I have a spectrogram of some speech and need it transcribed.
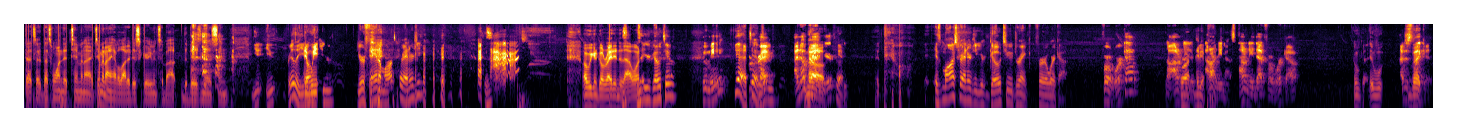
that's a that's one that tim and i tim and i have a lot of disagreements about the business and You you really you And don't we- you you're a fan of Monster Energy? Are we gonna go right into that one Is that your go-to? Who me? Yeah, Tim. is Craig. I know No. Craig is. yeah. Is Monster Energy your go-to drink for a workout? for a workout. No, I don't Or need it. maybe a I don't need. I don't need that for a workout. It- I just But- like it.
